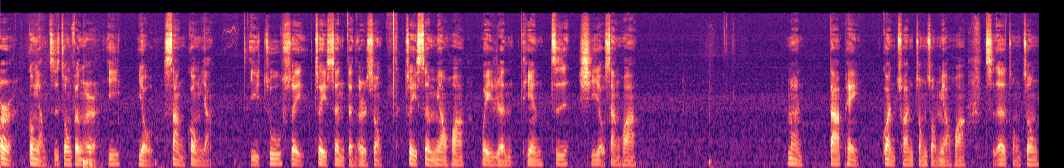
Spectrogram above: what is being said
二供养之中分二：一有上供养，以诸岁最胜等二颂。最胜妙花为人天之稀有善花，曼搭配贯穿种种妙花，此二种中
